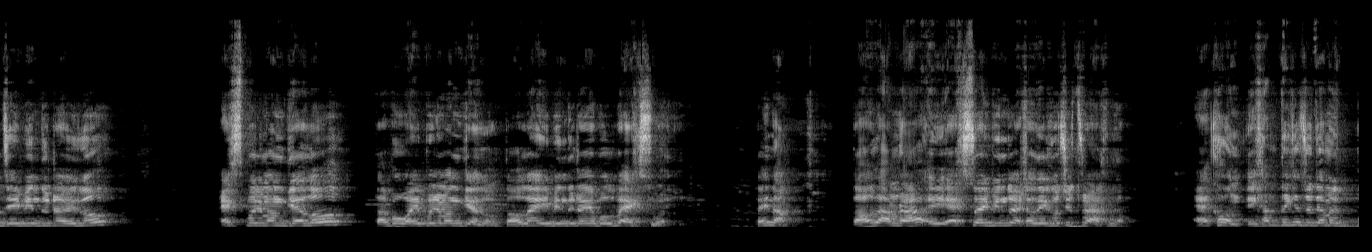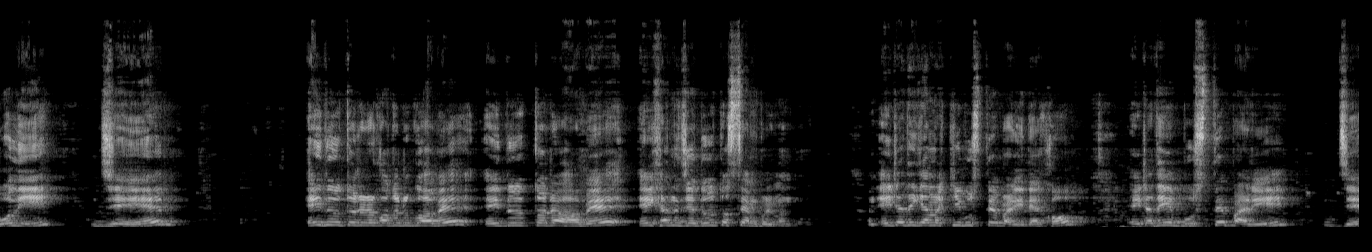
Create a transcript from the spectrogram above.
যে বিন্দুটা হইল এক্স পরিমাণ গেল, তারপর ওয়াই পরিমাণ গেল, তাহলে এই বিন্দুটাকে বলব এক্স ওয়াই তাই না? তাহলে আমরা এই এক্স ওয়াই বিন্দু একটা রেখচিত্র আঁকলাম। এখন এখান থেকে যদি আমরা বলি যে এই দূরত্বটা কতটুকু হবে? এই দূরত্বটা হবে এইখানে যে দূরত্ব সেম পরিমাণ। মানে এইটা থেকে আমরা কি বুঝতে পারি? দেখো, এইটা থেকে বুঝতে পারি যে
